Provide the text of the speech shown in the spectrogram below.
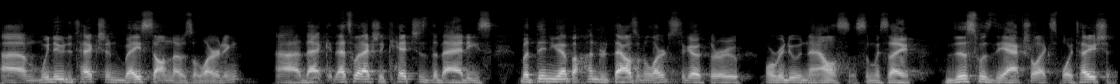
Um, we do detection based on those alerting. Uh, that, that's what actually catches the baddies. But then you have 100,000 alerts to go through where we do analysis and we say, this was the actual exploitation.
